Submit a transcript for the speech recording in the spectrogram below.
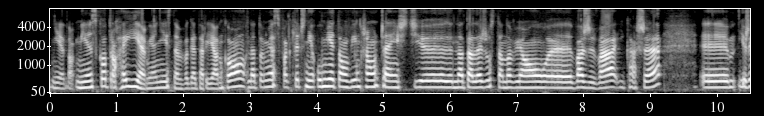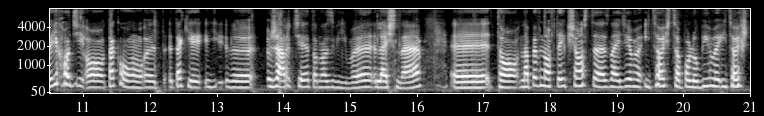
nie, no, mięsko trochę jem, ja nie jestem wegetarianką, natomiast faktycznie u mnie tą większą część e, na talerzu stanowią e, warzywa i kasze. E, Jeżeli chodzi o taką, takie żarcie, to nazwijmy, leśne, e, to na pewno w tej książce znajdziemy i coś, co polubimy i coś,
